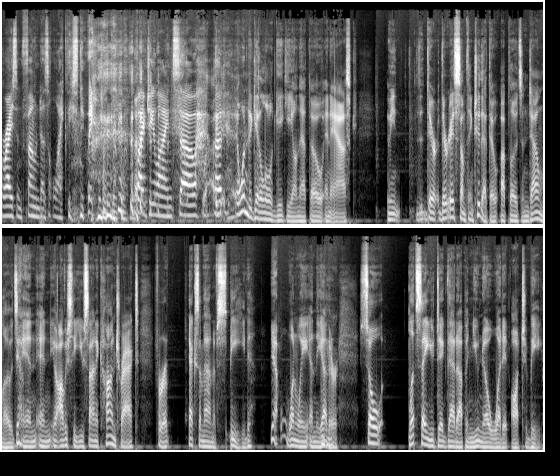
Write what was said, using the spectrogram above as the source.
Verizon phone doesn't like these new 5G lines. So uh, I, I wanted to get a little geeky on that though and ask. I mean, th- there there is something to that though, uploads and downloads, Yeah. and and you know, obviously you sign a contract for a X amount of speed, Yeah. one way and the mm-hmm. other. So let's say you dig that up and you know what it ought to be.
